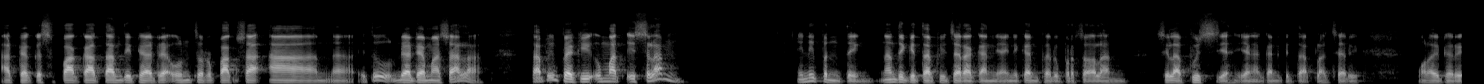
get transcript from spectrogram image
ada kesepakatan, tidak ada unsur paksaan. Nah, itu tidak ada masalah. Tapi bagi umat Islam ini penting. Nanti kita bicarakan ya, ini kan baru persoalan silabus ya yang akan kita pelajari. mulai dari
